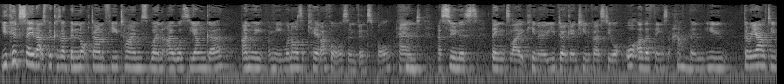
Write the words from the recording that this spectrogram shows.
you could say that's because I've been knocked down a few times when I was younger. I mean, I mean, when I was a kid, I thought I was invincible, hmm. and as soon as things like you know you don't get into university or, or other things that happen, mm. you the reality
